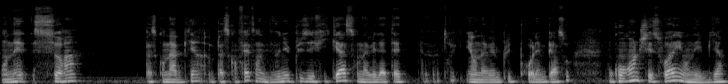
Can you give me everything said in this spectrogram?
On est serein. Parce qu'on a bien, parce qu'en fait, on est devenu plus efficace, on avait la tête, euh, truc, et on n'a même plus de problème perso. Donc on rentre chez soi et on est bien.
